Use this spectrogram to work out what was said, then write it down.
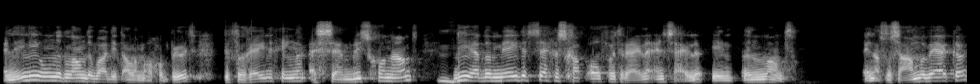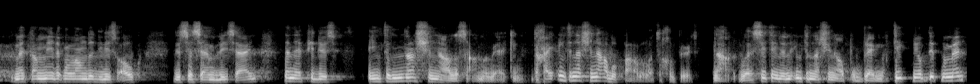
En in die 100 landen waar dit allemaal gebeurt, de verenigingen, assemblies genaamd, die hebben medezeggenschap over het reilen en zeilen in een land. En als we samenwerken met meerdere landen die dus ook dus assembly zijn, dan heb je dus internationale samenwerking. Dan ga je internationaal bepalen wat er gebeurt. Nou, we zitten in een internationaal problematiek nu op dit moment,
